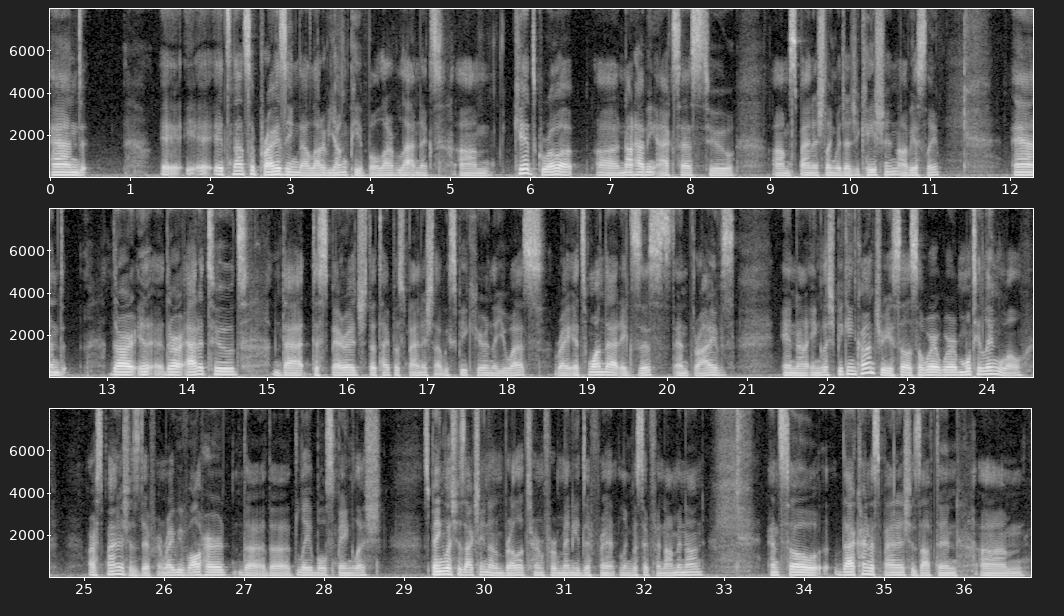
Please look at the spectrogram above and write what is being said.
And i i it's not surprising that a lot of young people, a lot of Latinx um, kids grow up uh, not having access to um, Spanish language education, obviously. And there are, uh, there are attitudes that disparage the type of Spanish that we speak here in the US, right? It's one that exists and thrives in uh, English speaking countries. So, so we're, we're multilingual. Our Spanish is different, right? We've all heard the, the label Spanglish. Spanglish is actually an umbrella term for many different linguistic phenomenon. And so that kind of Spanish is often um,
